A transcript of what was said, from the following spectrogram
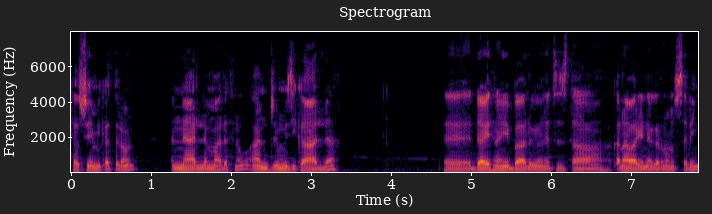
ከእሱ የሚቀጥለውን እናያለን ማለት ነው። አንድ ሙዚቃ አለ ዳዊት ነው የሚባለው የሆነ ትዝታ አቀናባሪ ነገር ነው መሰለኝ።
